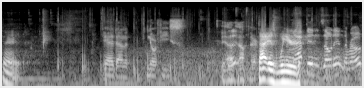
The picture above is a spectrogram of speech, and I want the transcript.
Alright. Yeah, down the northeast. Yeah, down there. That is The weird. map didn't zone in the road,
